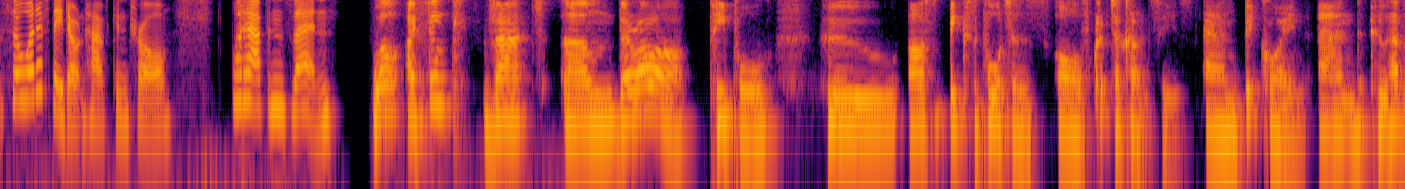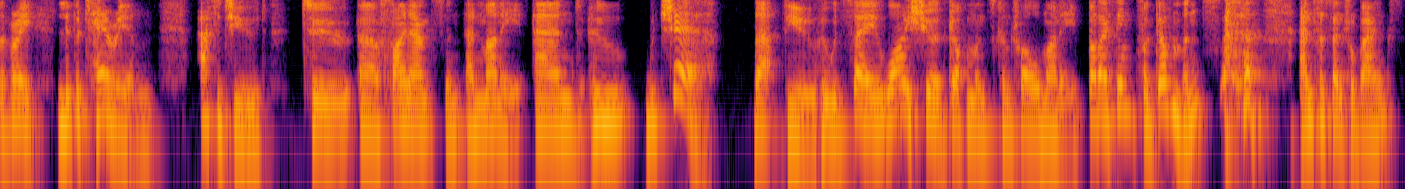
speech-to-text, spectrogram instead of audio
so? What if they don't have control? What happens then? Well, I think that um, there are people who are big supporters of cryptocurrencies and Bitcoin and who have a very libertarian attitude to uh, finance and, and money and who would share that view, who would say, why should governments control money? But I think for governments and for central banks,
